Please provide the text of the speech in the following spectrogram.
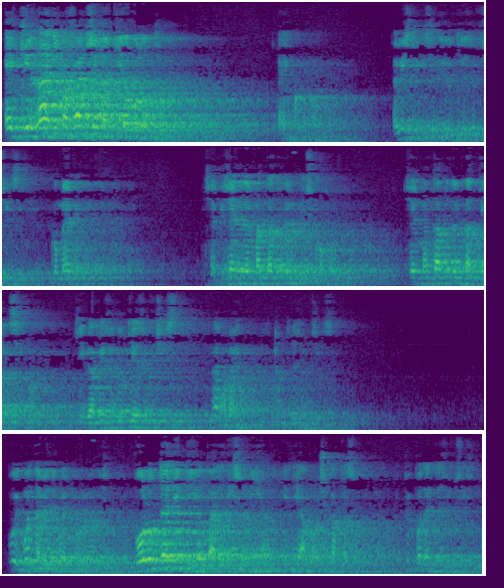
è che l'anima faccia la mia volontà. Hai visto che siete tutti esorcisti? Come me? C'è bisogno del mandato del vescovo, c'è il mandato del battesimo, chi vi avete tutti esorcisti, veramente, tutti esorcisti. Voi quando avete quel problema volontà di Dio, paradiso mio, scappa subito, il più potente esorcismo.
